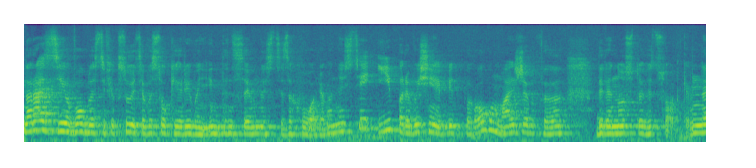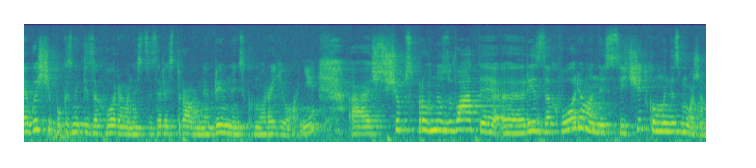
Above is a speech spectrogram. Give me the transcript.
Наразі в області фіксується високий рівень інтенсивності захворюваності і перевищення підпорогу майже в 90%. Найвищі показники захворюваності зареєстровані в Рівненському районі. Щоб спрогнозувати е, ріст захворюваності, чітко ми не зможемо.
